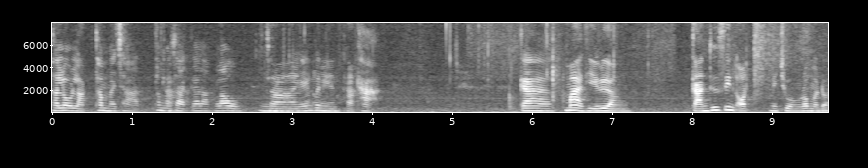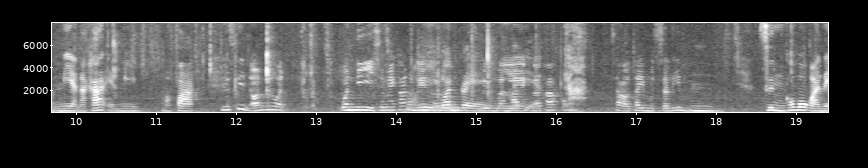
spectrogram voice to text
ถ้าเราหลักธรรมชาติ ธรรมชาติก็หลักเราใช่อืมค่ะเป็นน้องแอนค่ะ ค่ะก็มาที่เรื่อง การถือสิ้นอดในช่วงรอมฎอนเนี่ยนะคะแอนมีมาฝากที่สิ้นออนนวดวันนี้ใช่ไหมคะวันนี้องแอวันแรกลืมวันแรกนะคะนะคะของค่ะชาวไทยมุสลิมอืมซึ่งเขาบอกว่าใน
